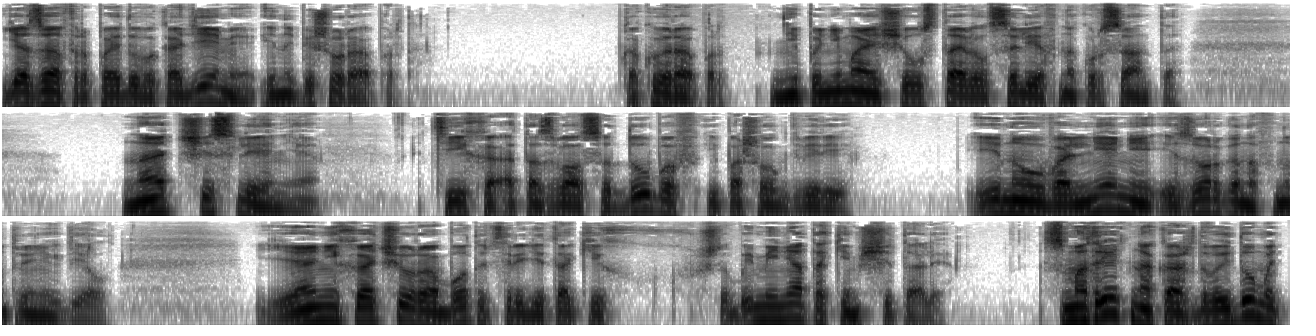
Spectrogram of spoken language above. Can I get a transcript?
Я завтра пойду в академию и напишу рапорт. Какой рапорт? Непонимающе уставился Лев на курсанта. На отчисление. Тихо отозвался Дубов и пошел к двери. И на увольнение из органов внутренних дел. Я не хочу работать среди таких, чтобы меня таким считали. Смотреть на каждого и думать,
